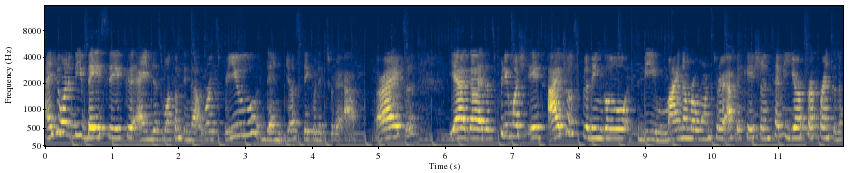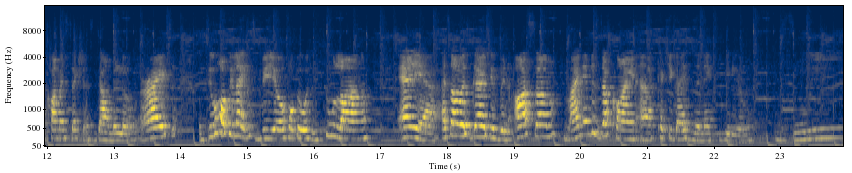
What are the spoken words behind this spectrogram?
And if you want to be basic and just want something that works for you, then just stick with the Twitter app. Alright? Yeah guys, that's pretty much it. I chose Flamingo to be my number one Twitter application. Tell me your preference in the comment sections down below. Alright? I do hope you liked this video. Hope it wasn't too long. And yeah, as always guys, you've been awesome. My name is DaKoin and I'll catch you guys in the next video. Bye.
